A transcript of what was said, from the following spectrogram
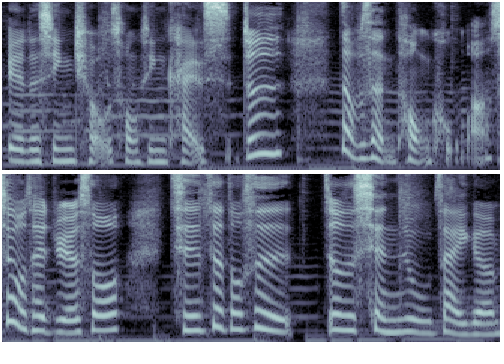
别的星球重新开始，就是那不是很痛苦吗？所以我才觉得说，其实这都是就是陷入在一个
